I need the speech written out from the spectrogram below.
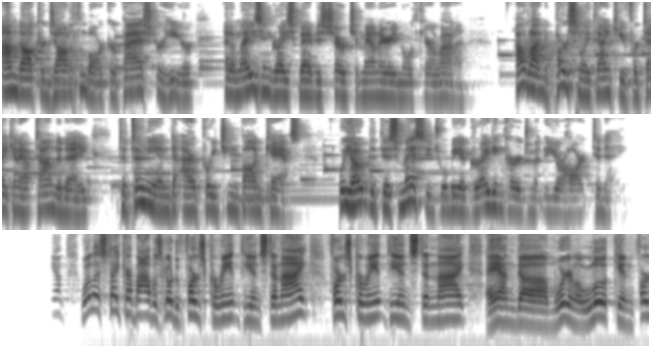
I'm Dr. Jonathan Barker, pastor here at Amazing Grace Baptist Church in Mount Airy, North Carolina. I would like to personally thank you for taking out time today to tune in to our preaching podcast. We hope that this message will be a great encouragement to your heart today. Well, let's take our Bibles, go to 1 Corinthians tonight. 1 Corinthians tonight, and um, we're going to look in 1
